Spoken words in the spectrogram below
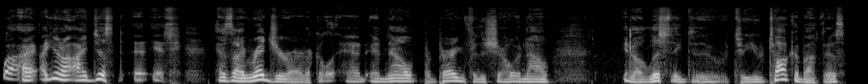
Well, I, you know, I just it, as I read your article and and now preparing for the show and now, you know, listening to to you talk about this,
